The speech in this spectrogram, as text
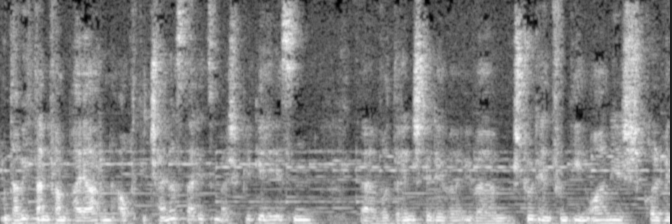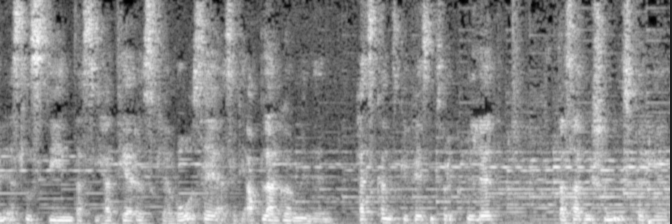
Und da habe ich dann vor ein paar Jahren auch die China Study zum Beispiel gelesen, äh, wo drin steht über, über Studien von Dean Ornish, Colvin Esselstein, dass sich Arteriosklerose, also die Ablagerung in den Herzkranzgefäßen zurückbildet. Das hat mich schon inspiriert.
